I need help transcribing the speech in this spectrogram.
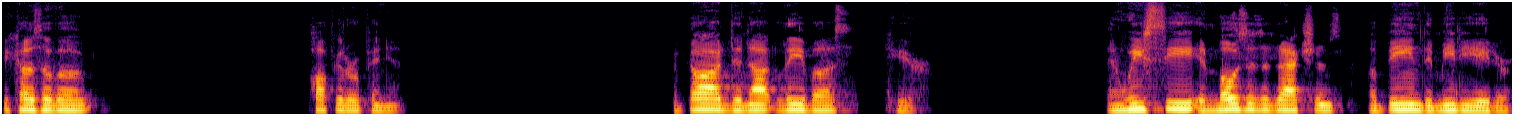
because of a popular opinion. But God did not leave us here. And we see in Moses' actions of being the mediator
